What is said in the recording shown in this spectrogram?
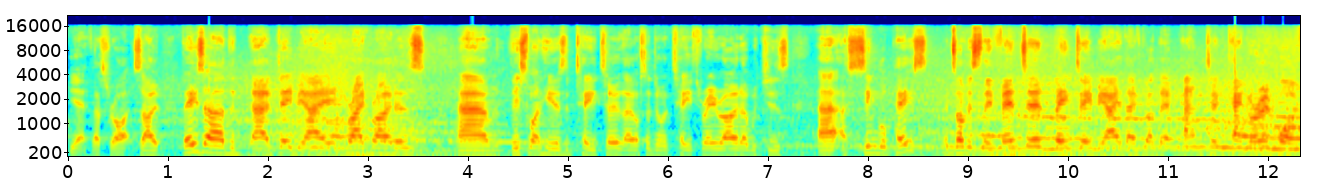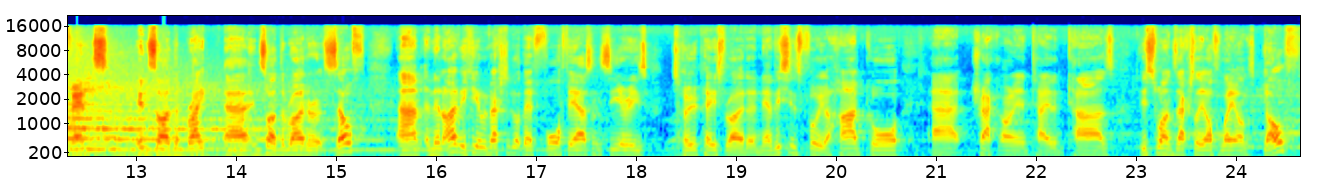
Yeah, that's right. So these are the uh, DBA brake rotors. Um, this one here is a T2. They also do a T3 rotor, which is uh, a single piece. It's obviously vented. Being DBA, they've got their patented kangaroo paw vents inside the brake, uh, inside the rotor itself. Um, and then over here, we've actually got their 4000 series two-piece rotor. Now this is for your hardcore uh, track-orientated cars. This one's actually off Leon's Golf.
